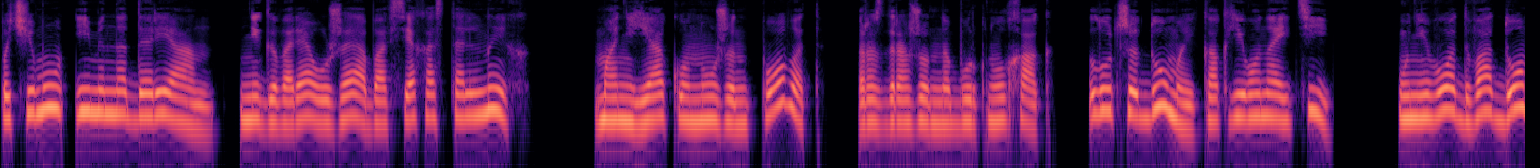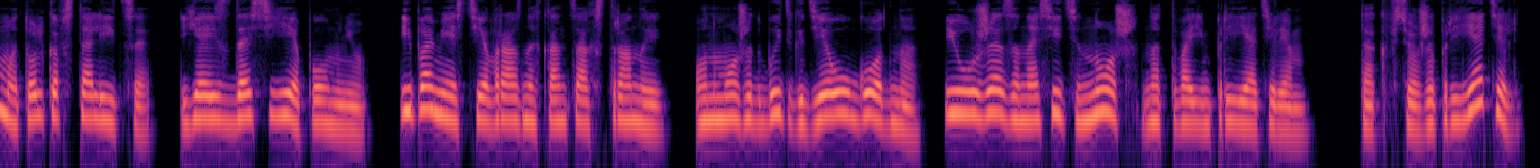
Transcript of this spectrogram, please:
Почему именно Дариан, не говоря уже обо всех остальных? Маньяку нужен повод? Раздраженно буркнул Хак. Лучше думай, как его найти. У него два дома только в столице. Я из досье помню. И поместья в разных концах страны. Он может быть где угодно и уже заносить нож над твоим приятелем. Так все же приятель?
